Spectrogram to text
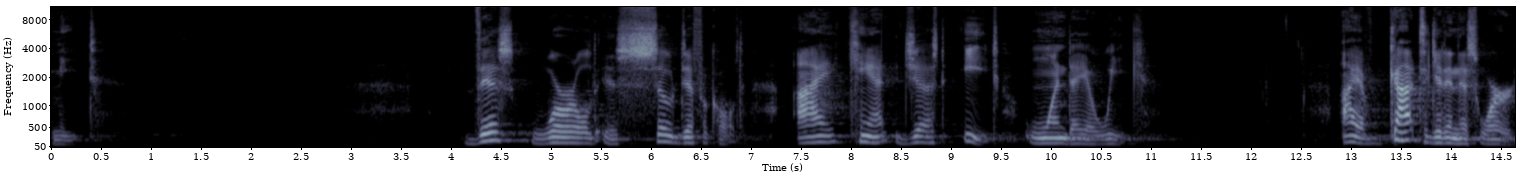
meat. This world is so difficult. I can't just eat one day a week. I have got to get in this word.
